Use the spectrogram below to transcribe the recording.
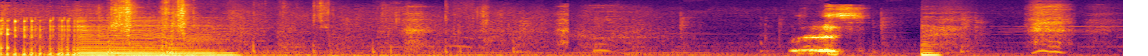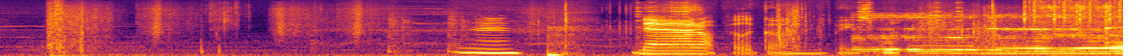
in. Mm. Nah, I don't feel like going in the basement.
